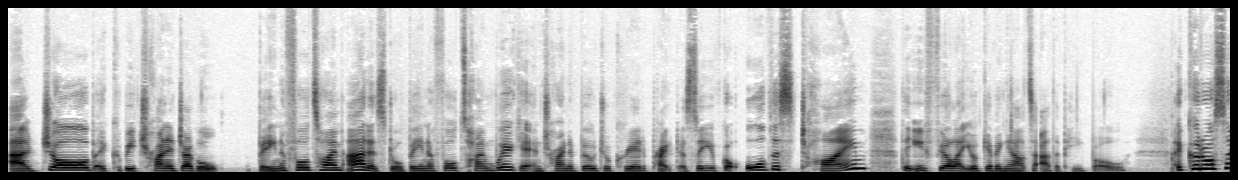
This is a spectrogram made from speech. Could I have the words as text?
a job, it could be trying to juggle being a full time artist or being a full time worker and trying to build your creative practice. So you've got all this time that you feel like you're giving out to other people. It could also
